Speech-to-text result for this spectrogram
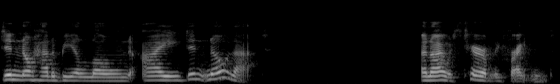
didn't know how to be alone. I didn't know that. And I was terribly frightened.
